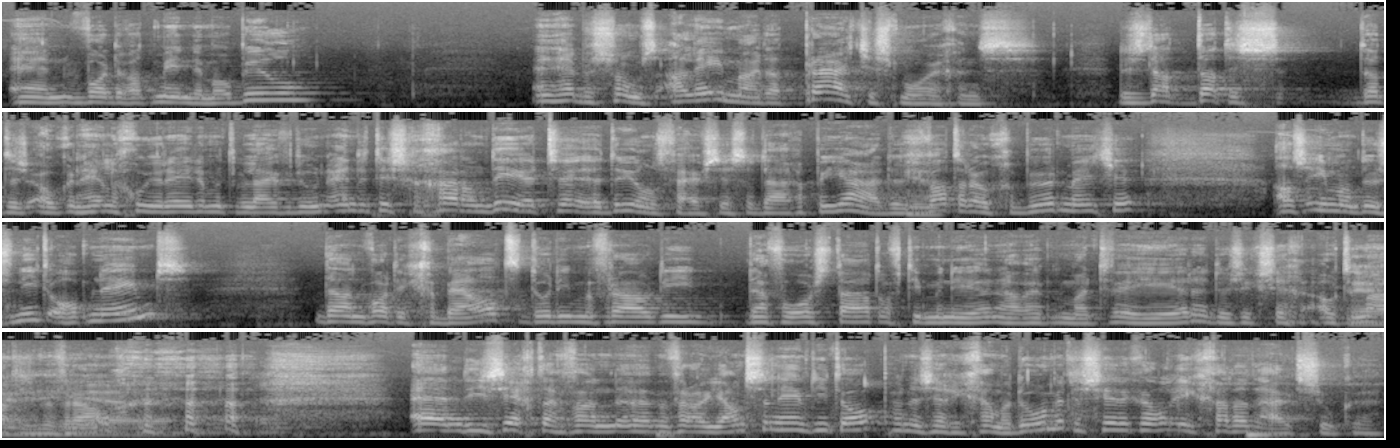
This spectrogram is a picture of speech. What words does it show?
En worden wat minder mobiel. En hebben soms alleen maar dat praatje 's morgens. Dus dat, dat, is, dat is ook een hele goede reden om het te blijven doen. En het is gegarandeerd twee- eh, 365 dagen per jaar. Dus Ja. wat er ook gebeurt met je. Als iemand dus niet opneemt, dan word ik gebeld door die mevrouw die daarvoor staat. Of die meneer. Nou, we hebben maar twee heren, dus ik zeg automatisch mevrouw. ja, En die zegt dan van, eh, mevrouw Jansen neemt niet op. En dan zeg ik, ga maar door met de cirkel, ik ga dat uitzoeken.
